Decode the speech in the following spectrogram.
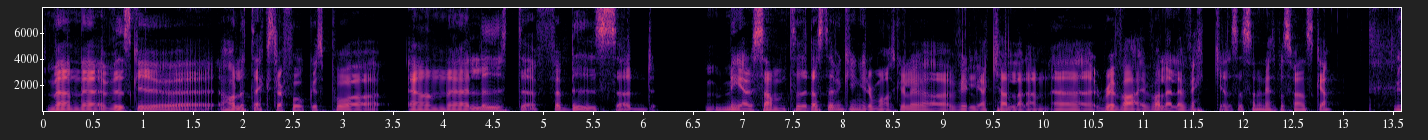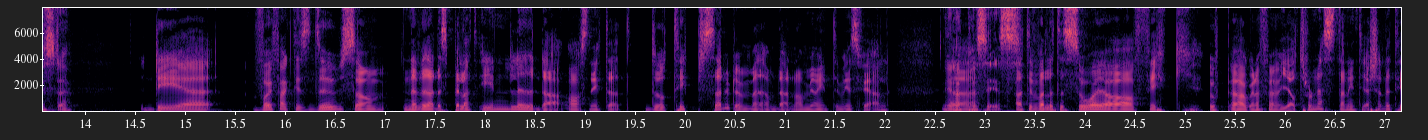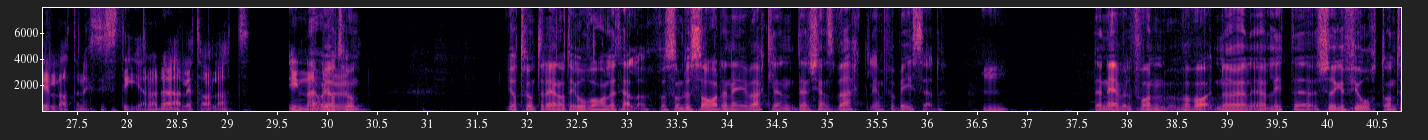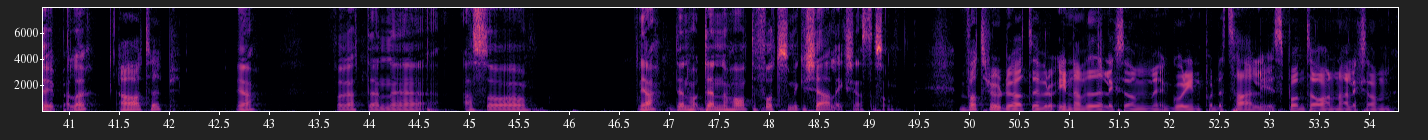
Men eh, vi ska ju eh, ha lite extra fokus på en eh, lite förbisedd, mer samtida Stephen King-roman skulle jag vilja kalla den. Revival eller Väckelse som den heter på svenska. Just det. Det var ju faktiskt du som, när vi hade spelat in Lida-avsnittet, då tipsade du mig om den om jag inte minns fel. Ja, Eh, precis. Att det var lite så jag fick upp ögonen för Jag tror nästan inte jag kände till att den existerade, ärligt talat. Innan Nej, du... jag, tror, jag tror inte det är något ovanligt heller. För som du sa, den, är ju verkligen, den känns verkligen förbisedd. Mm. Den är väl från, vad var, nu är jag lite, 2014 typ eller? Ja, typ. Ja. För att den, eh, alltså, ja, den, har- den har inte fått så mycket kärlek känns det som. Vad tror du att det beror, innan vi liksom går in på detalj, spontana liksom,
